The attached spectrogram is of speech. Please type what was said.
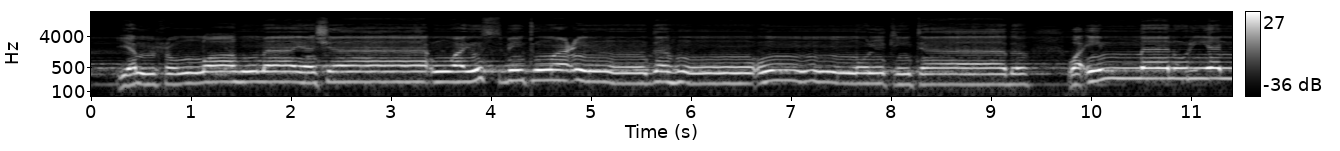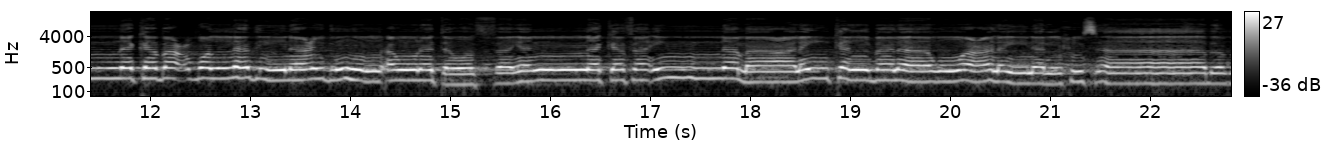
يمحو الله ما يشاء ويثبت وعنده أم الكتاب. وإما نرينك بعض الذي نعدهم أو نتوفينك فإنما عليك البلاغ وعلينا الحساب.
